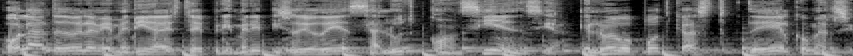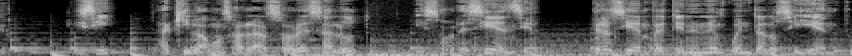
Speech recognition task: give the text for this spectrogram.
Hola, te doy la bienvenida a este primer episodio de Salud Conciencia, el nuevo podcast de El Comercio. Y sí, aquí vamos a hablar sobre salud y sobre ciencia, pero siempre teniendo en cuenta lo siguiente.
